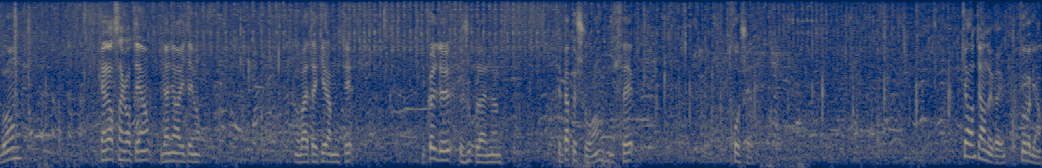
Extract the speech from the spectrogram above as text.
Bon. 15h51, dernier ravitaillement. On va attaquer la montée du col de Jouplane. C'est pas peu chaud, hein. il fait trop chaud. 41 degrés, tout va bien.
